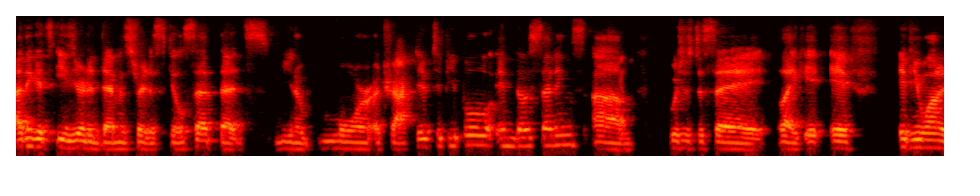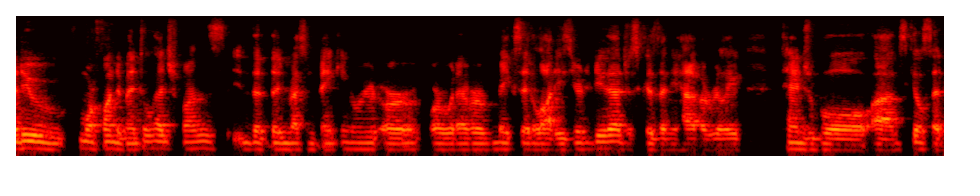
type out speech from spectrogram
I think it's easier to demonstrate a skill set that's, you know, more attractive to people in those settings. Um, which is to say, like, if if you want to do more fundamental hedge funds, the, the investment banking route or or whatever makes it a lot easier to do that, just because then you have a really tangible uh, skill set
